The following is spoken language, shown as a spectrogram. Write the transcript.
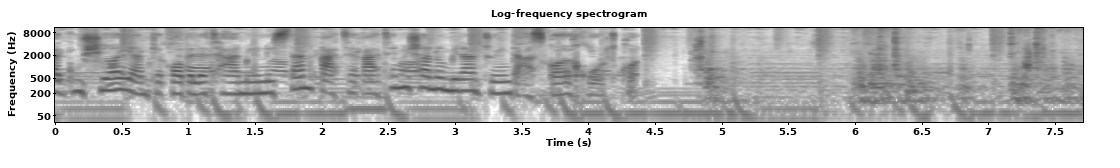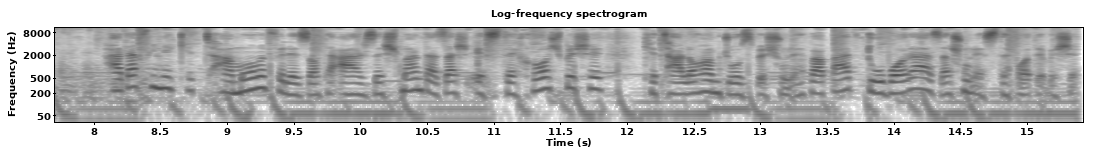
و گوشی هایی هم که قابل تعمیر نیستن قطع قطع میشن و میرن تو این دستگاه خورد کن. هدف اینه که تمام فلزات ارزشمند ازش استخراج بشه که طلا هم جزوشونه و بعد دوباره ازشون استفاده بشه.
